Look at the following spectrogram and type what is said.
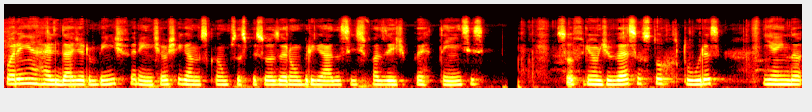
Porém, a realidade era bem diferente. Ao chegar nos campos, as pessoas eram obrigadas a se desfazer de pertences, sofriam diversas torturas e ainda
